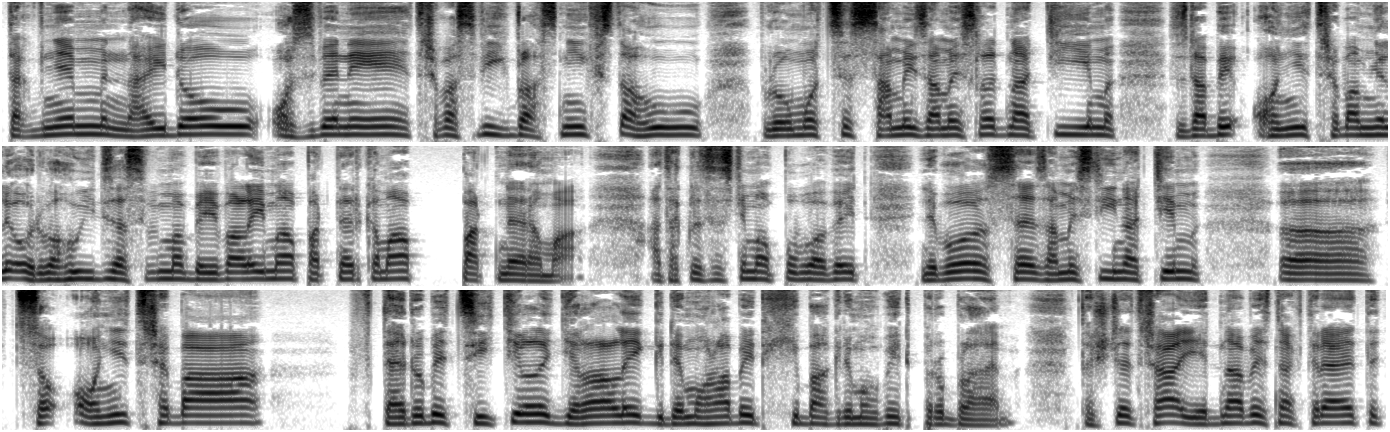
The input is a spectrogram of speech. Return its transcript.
tak v něm najdou ozvěny třeba svých vlastních vztahů, budou moci se sami zamyslet nad tím, zda by oni třeba měli odvahu jít za svýma bývalýma partnerkama partnerama a takhle se s těma pobavit, nebo se zamyslí nad tím, eh, co oni třeba v té době cítili, dělali, kde mohla být chyba, kde mohl být problém. Takže to je třeba jedna věc, na které teď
